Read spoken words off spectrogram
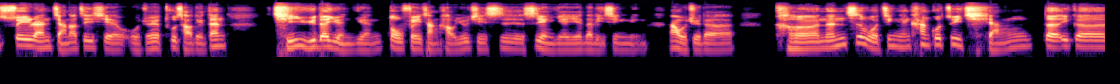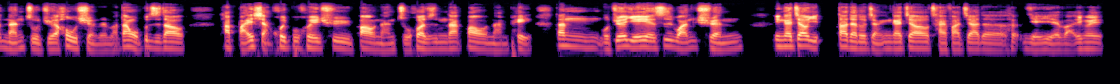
虽然讲到这些，我觉得吐槽点，但其余的演员都非常好，尤其是饰演爷爷的李新民，那我觉得。可能是我今年看过最强的一个男主角候选人吧，但我不知道他白想会不会去报男主或者是他报男配。但我觉得爷爷是完全应该叫大家都讲应该叫财阀家的爷爷吧，因为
